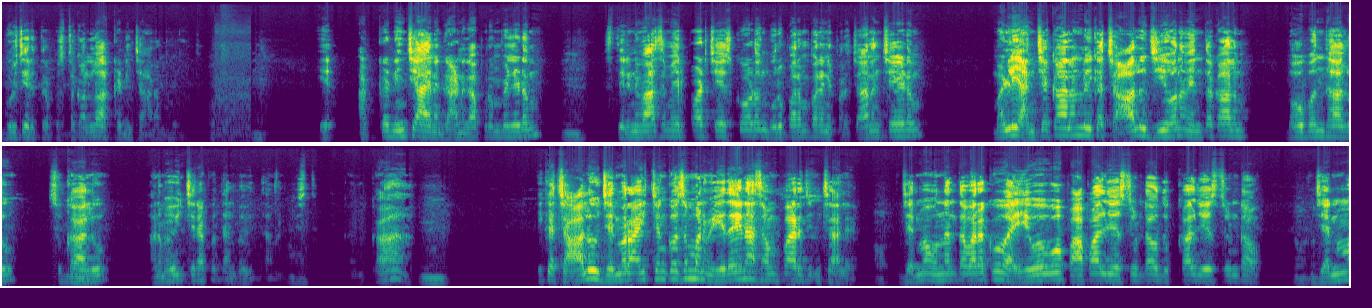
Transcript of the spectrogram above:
గురు చరిత్ర పుస్తకంలో అక్కడి నుంచి ఆరంభం అక్కడి నుంచి ఆయన గాణగాపురం వెళ్ళడం స్థిర నివాసం ఏర్పాటు చేసుకోవడం గురు పరంపరని ప్రచారం చేయడం మళ్ళీ అంత్యకాలంలో ఇక చాలు జీవనం ఎంతకాలం బహుబంధాలు సుఖాలు అనుభవించినా కొద్ది అనుభవిద్దామనిపిస్తుంది. కనుక ఇక చాలు జన్మరాహిత్యం కోసం మనం ఏదైనా సంపార్జించాలి. జన్మ ఉన్నంత వరకు ఏవేవో పాపాలు చేస్తుంటావు దుఃఖాలు చేస్తుంటావు. జన్మ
